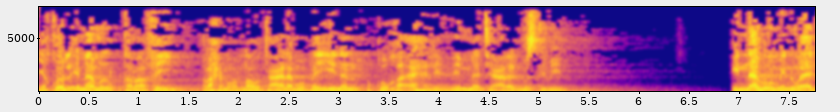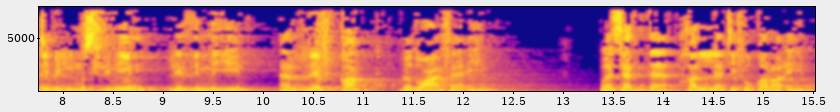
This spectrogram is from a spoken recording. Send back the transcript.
يقول الإمام القرافي رحمه الله تعالى مبينا حقوق أهل الذمة على المسلمين إنه من واجب المسلمين للذميين الرفق بضعفائهم وسد خلة فقرائهم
